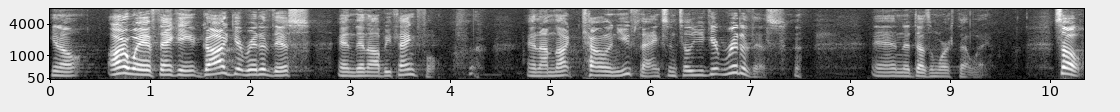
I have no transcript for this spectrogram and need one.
You know, our way of thinking, God, get rid of this, and then I'll be thankful. and I'm not telling you thanks until you get rid of this. and it doesn't work that way. So,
